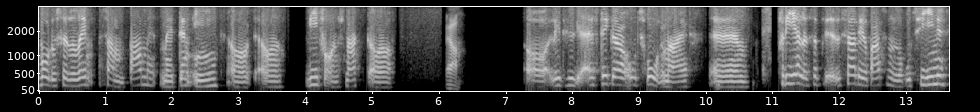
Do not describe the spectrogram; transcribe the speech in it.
hvor du sætter dig ind sammen bare med, med den ene, og, og lige får en snak, og, ja. og lidt hygge. Altså, det gør utrolig meget. Øh, fordi ellers så, så er det jo bare sådan en rutine.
